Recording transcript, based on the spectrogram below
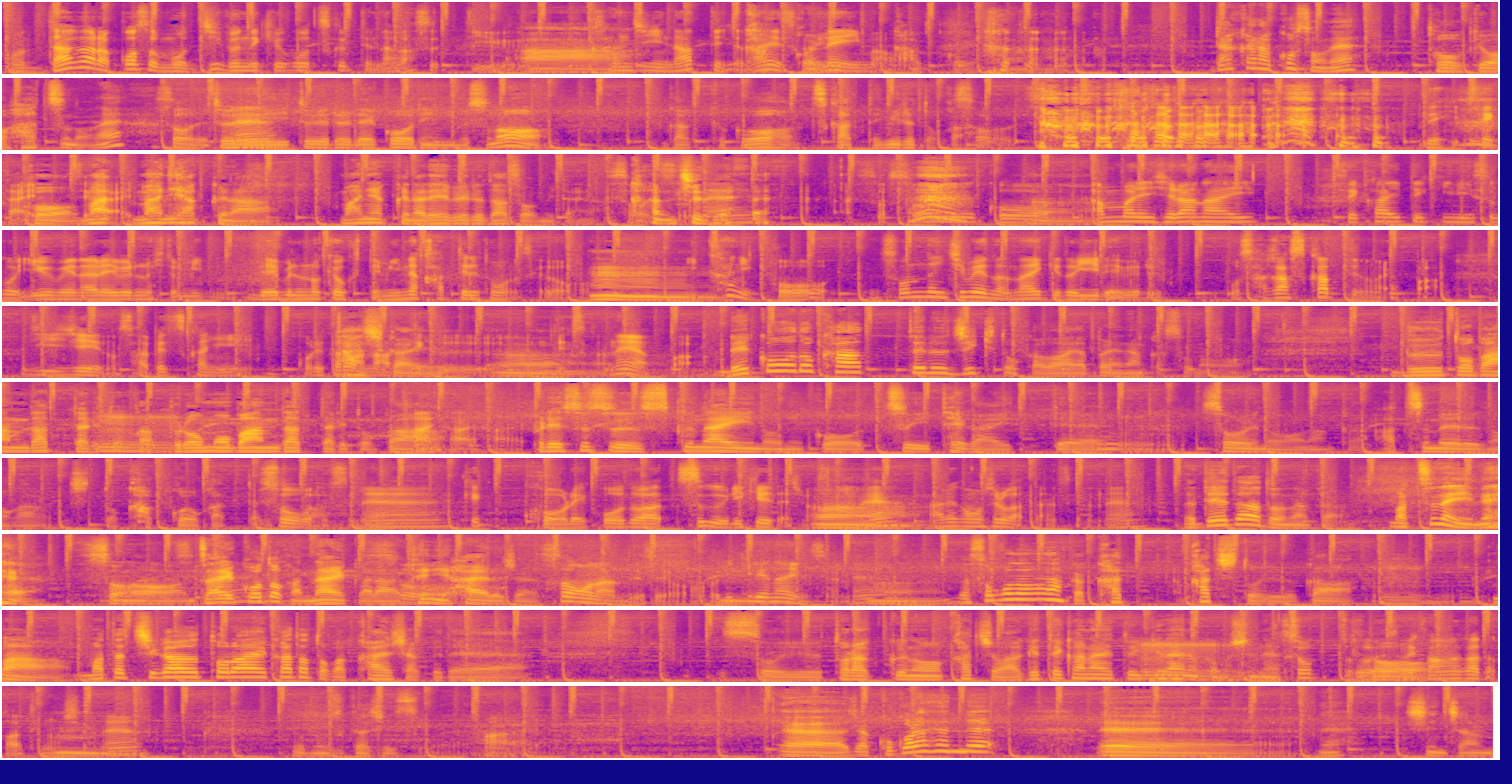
もうだからこそもう自分で曲を作って流すっていう感じになってんじゃないですかね今は。かっこいい。だからこそね東京初のねそうですトゥイねトゥイルレコーディングスの楽曲を使ってみるとか。そうです。ぜひ世界こうマニアックなマニアックなレベルだぞみたいな感じで。ねそうそういうこう、うんあんまり知らない世界的にすごい有名なレベルの人みレベルの曲ってみんな買ってると思うんですけど、うんうんいかにこうそんなに知名度はないけどいいレベルを探すかっていうのがやっぱ DJ の差別化にこれからはなっていくんですかねやっぱ。レコード買ってる時期とかはやっぱりなんかそのブート版だったりとか、うん。プロモ版だったりとか、プレス数少ないのにこうつい手がいって、うん。そういうのをなんか集めるのがちょっとかっこよかったりとか。そうですね。結構レコードはすぐ売り切れたりしますからね。うん。あれが面白かったんですけどね。データだとなんか、まあ、常にねその在庫とかないから手に入るじゃないですか。そうなんですよ。売り切れないんですよね、うん。でそこのなんか価価値というか、うん。まあ、また違う捉え方とか解釈でそういうトラックの価値を上げていかないといけないのかもしれないですうんちょっとね考え方変わってきましたね、難しいですよね、はい。えーじゃあここら辺で、えーね、しんちゃん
